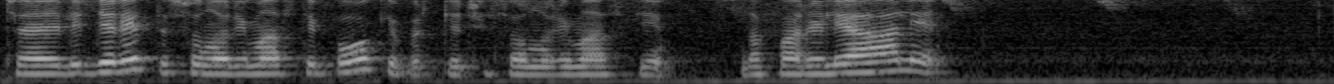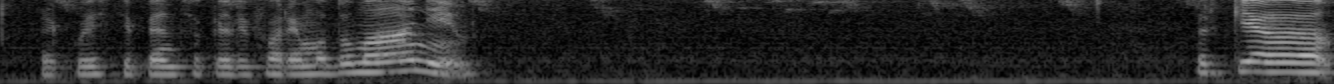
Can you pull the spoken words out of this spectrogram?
cioè le dirette sono rimasti pochi perché ci sono rimasti da fare le ali e questi penso che li faremo domani. Perché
